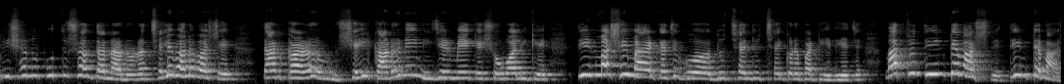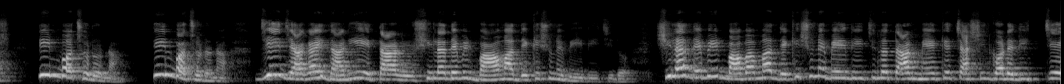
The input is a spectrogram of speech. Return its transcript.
কৃষাণু পুত্র সন্তান আর ওরা ছেলে ভালোবাসে, তার কারণ, সেই কারণেই নিজের মেয়েকে সৌবালিকে তিন মাসেই মায়ের কাছে দুচ্ছাই দুচ্ছাই করে পাঠিয়ে দিয়েছে। মাত্র তিনটে মাস রে, তিনটে মাস। তিন বছরও না, তিন বছরও না। যে জায়গায় দাঁড়িয়ে তার শিলাদেবীর বাবা মা দেখে শুনে বিয়ে দিয়েছিল। শিলাদেবীর বাবা মা দেখে শুনে বিয়ে দিয়েছিল, তার মেয়েকে চাষির ঘরে দিচ্ছে।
